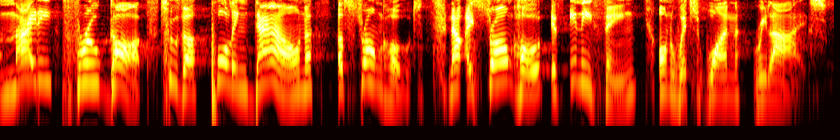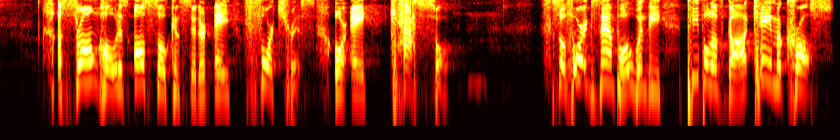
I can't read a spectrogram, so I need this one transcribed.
mighty through God to the pulling down of strongholds. Now, a stronghold is anything on which one relies. A stronghold is also considered a fortress or a castle. So, for example, when the people of God came across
